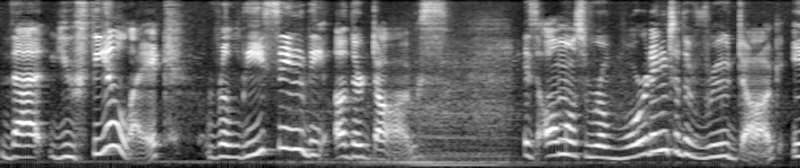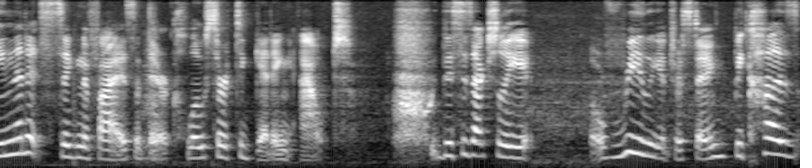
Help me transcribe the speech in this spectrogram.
that you feel like releasing the other dogs is almost rewarding to the rude dog in that it signifies that they're closer to getting out. This is actually really interesting because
